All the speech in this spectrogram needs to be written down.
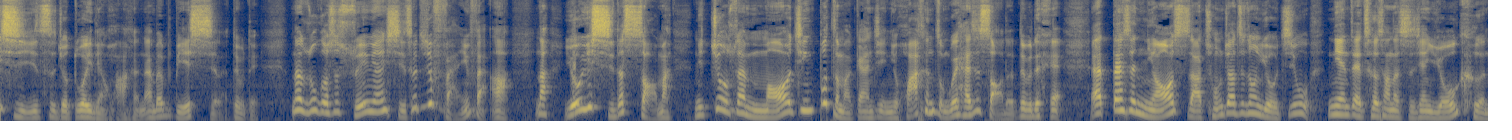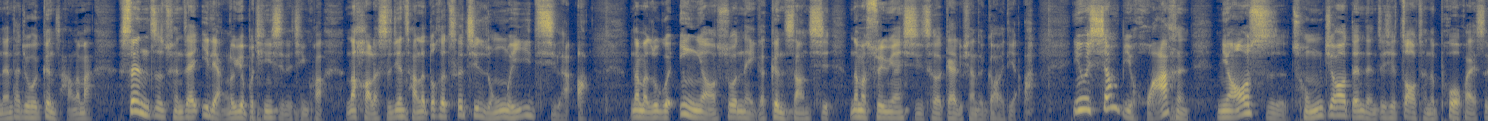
洗一次就多一点划痕，那不别洗了，对不对？那如果是随缘洗车的就反一反啊。那由于洗的少嘛，你就算毛巾不怎么干净，你划痕总归还是少的，对不对？哎，但是鸟屎啊、虫胶这种有机物粘在车上的时间，有可能它就会更长了嘛，甚至存在一两个月不清洗的情况。那好了，时间长了都和车漆融为一体了啊。那么如果硬要说哪个更伤气，那么随缘洗车概率相对高一点啊，因为相比划痕、鸟屎、虫胶等等这些造成的破坏是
